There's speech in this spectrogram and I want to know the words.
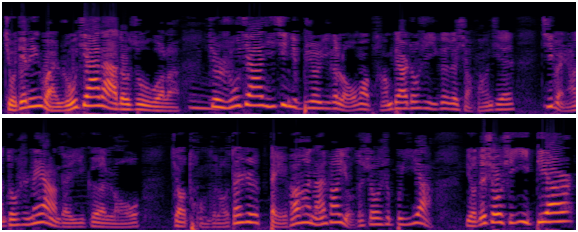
酒店宾馆如家，大家都住过了，嗯就是如家一进去不就是一个楼吗？旁边都是一个个小房间，基本上都是那样的一个楼，叫筒子楼。但是北方和南方有的时候是不一样，有的时候是一边儿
